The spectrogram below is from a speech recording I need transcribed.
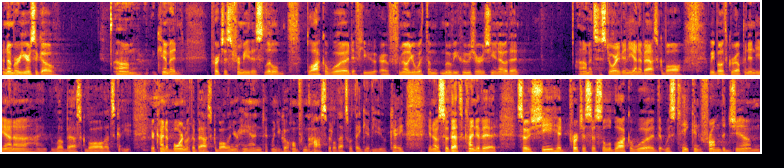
A number of years ago, um, Kim had purchased for me this little block of wood. If you are familiar with the movie Hoosiers, you know that um, it's a story of Indiana basketball. We both grew up in Indiana. I love basketball. That's you're kind of born with a basketball in your hand when you go home from the hospital. That's what they give you. Okay, you know. So that's kind of it. So she had purchased this little block of wood that was taken from the gym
